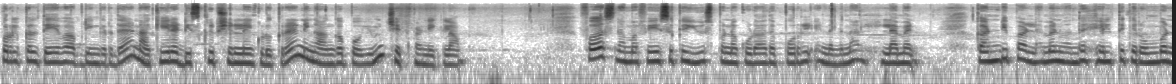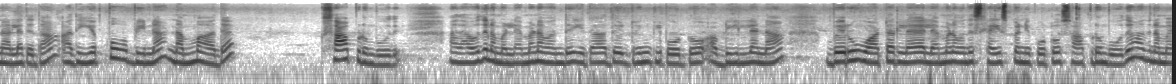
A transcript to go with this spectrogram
பொருட்கள் தேவை அப்படிங்கிறத நான் கீழே டிஸ்கிரிப்ஷன்லேயும் கொடுக்குறேன். நீங்கள் அங்கே போயும் செக் பண்ணிக்கலாம். ஃபர்ஸ்ட் நம்ம ஃபேஸுக்கு யூஸ் பண்ணக்கூடாத பொருள் என்னதுன்னா லெமன் கண்டிப்பாக லெமன் வந்து ஹெல்த்துக்கு ரொம்ப நல்லது தான் அது எப்போ அப்படின்னா நம்ம அதை சாப்பிடும்போது. அதாவது நம்ம லெமனை வந்து ஏதாவது ட்ரிங்க்கில் போட்டோ அப்படி இல்லைன்னா வெறும் வாட்டரில் லெமனை வந்து ஸ்லைஸ் பண்ணி போட்டோ சாப்பிடும்போது அது நம்ம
